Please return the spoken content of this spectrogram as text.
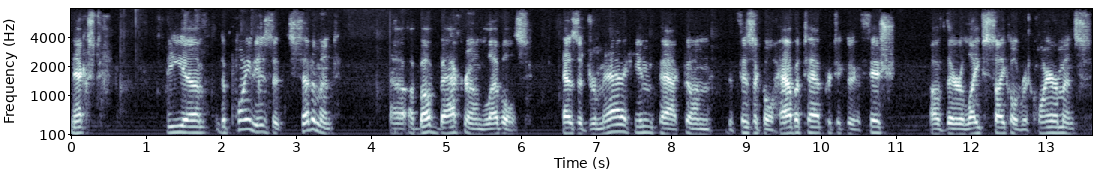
Next, the, uh, the point is that sediment uh, above background levels has a dramatic impact on the physical habitat, particularly fish, of their life cycle requirements,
